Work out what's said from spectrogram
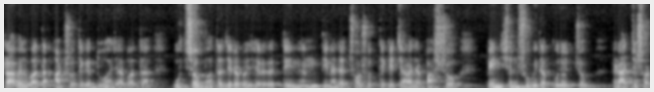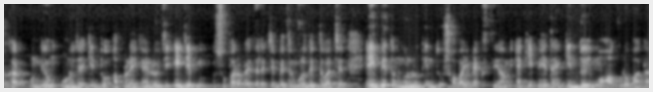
ট্রাভেল ভাতা আটশো থেকে দু হাজার ভাতা, উৎসব ভাতা যেটা রয়েছে সেটাতে তিন তিন হাজার ছশো থেকে চার হাজার পাঁচশো, পেনশন সুবিধা প্রযোজ্য, রাজ্য সরকার নিয়ম অনুযায়ী কিন্তু আপনার এখানে রয়েছে। এই যে সুপারভাইজারের যে বেতনগুলো দেখতে পাচ্ছেন, এই বেতনগুলো কিন্তু সবাই ম্যাক্সিমাম একই পেয়ে থাকে। কিন্তু এই মহাগ্র ভাতা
